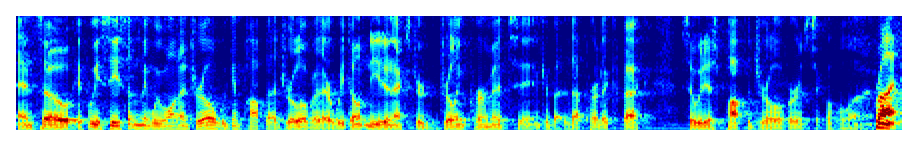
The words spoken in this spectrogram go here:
And so if we see something we want to drill, we can pop that drill over there. We don't need an extra drilling permit in Quebec, that part of Quebec. So we just pop the drill over and stick a hole in it. Right,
